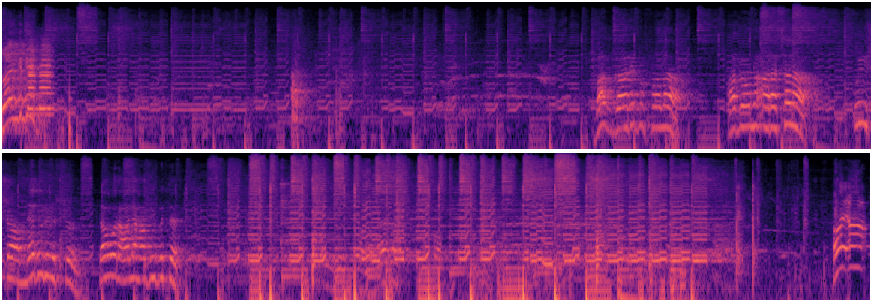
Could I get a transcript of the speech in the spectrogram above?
Langır, langır. Bak garibi falan. Abi onu arasana. Uy Şam ne duruyorsun? Davur Ali Habibit'i. Hay a!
